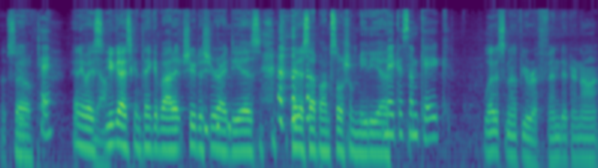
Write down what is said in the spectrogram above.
That's So, good. Okay. anyways, Yeah. you guys can think about it. Shoot us your ideas. Hit us up on social media. Make us some cake. Let us know if you're offended or not.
